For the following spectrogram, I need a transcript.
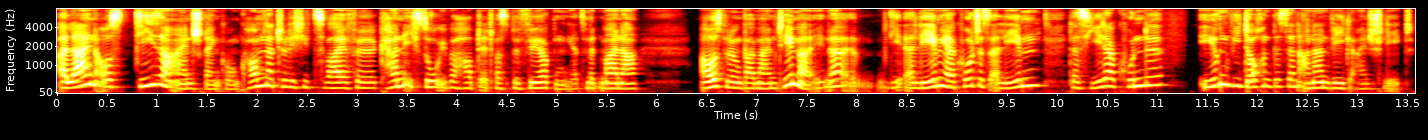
allein aus dieser Einschränkung kommen natürlich die Zweifel, kann ich so überhaupt etwas bewirken? Jetzt mit meiner Ausbildung bei meinem Thema. Ne? Die erleben ja, Coaches erleben, dass jeder Kunde irgendwie doch ein bisschen einen anderen Weg einschlägt.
